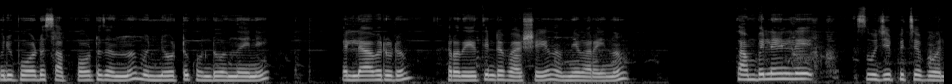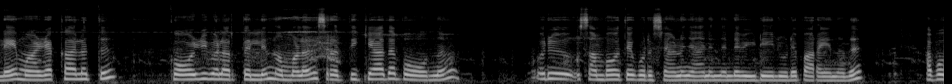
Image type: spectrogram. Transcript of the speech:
ഒരുപാട് സപ്പോർട്ട് തന്ന് മുന്നോട്ട് കൊണ്ടുവന്നതിന്. എല്ലാവരോടും ഹൃദയത്തിന്റെ ഭാഷയെ നന്ദി പറയുന്നു. തമ്പലയിൽ സൂചിപ്പിച്ച പോലെ മഴക്കാലത്ത് കോഴി വളർത്തലിൽ നമ്മൾ ശ്രദ്ധിക്കാതെ പോകുന്ന ഒരു സംഭവത്തെക്കുറിച്ചാണ് ഞാൻ ഇന്ന് എന്റെ വീഡിയോയിലൂടെ പറയുന്നത്. അപ്പോൾ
